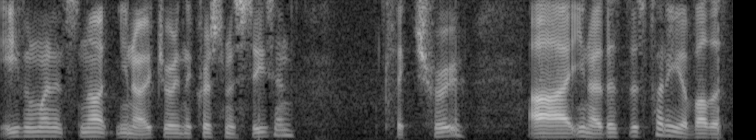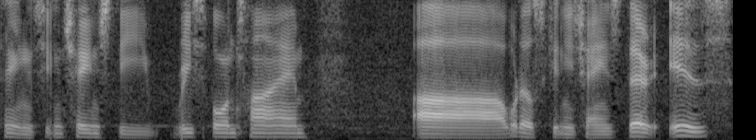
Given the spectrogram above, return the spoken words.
even when it's not, you know, during the Christmas season, click true. Uh, you know, there's, there's plenty of other things. You can change the respawn time. Uh, what else can you change? There is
